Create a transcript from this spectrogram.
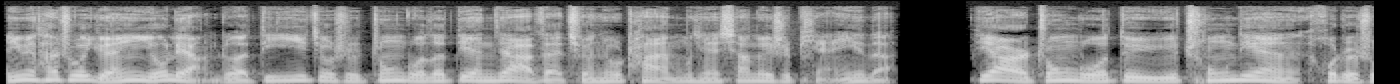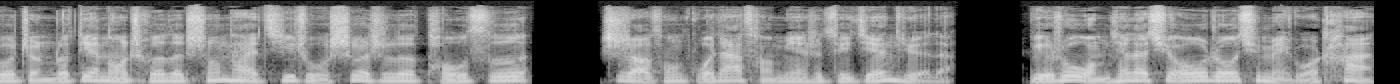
因为他说原因有两个：第一，就是中国的电价在全球看目前相对是便宜的；第二，中国对于充电或者说整个电动车的生态基础设施的投资，至少从国家层面是最坚决的。比如说，我们现在去欧洲、去美国看。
